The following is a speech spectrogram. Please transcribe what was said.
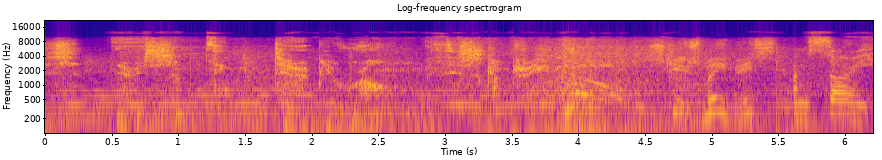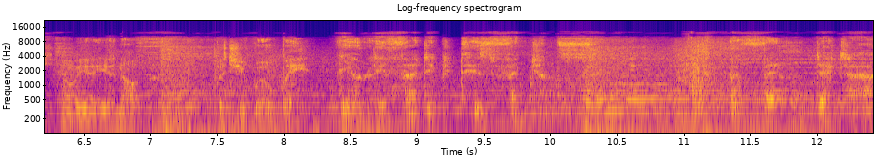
is, there is something terribly wrong with this country. Excuse me, miss. I'm sorry. Not yet, you're not. But you will be. The only verdict is vengeance. A vendetta.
